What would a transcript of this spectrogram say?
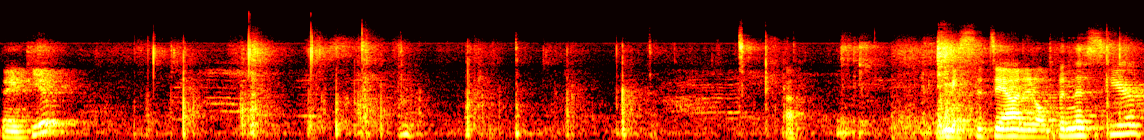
Thank you. Oh. Let me sit down and open this here.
